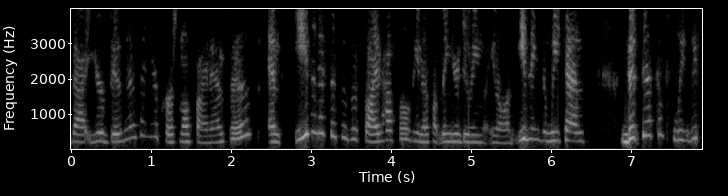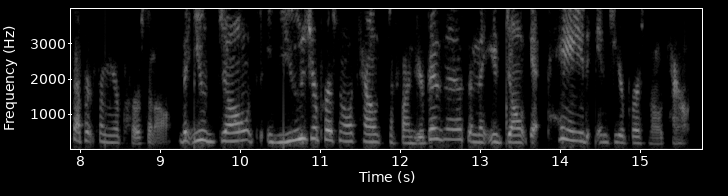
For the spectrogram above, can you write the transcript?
that your business and your personal finances, and even if this is a side hustle, you know, something you're doing, you know, on evenings and weekends, that they're completely separate from your personal, that you don't use your personal accounts to fund your business and that you don't get paid into your personal accounts.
